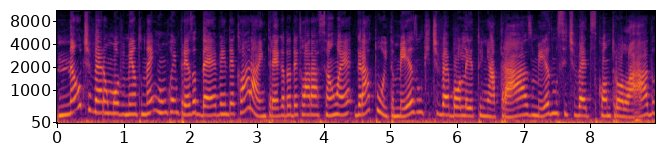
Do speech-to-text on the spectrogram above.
não tiveram movimento nenhum com a empresa, devem declarar. A entrega da declaração é gratuita, mesmo que tiver boleto em atraso, mesmo se tiver descontrolado,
